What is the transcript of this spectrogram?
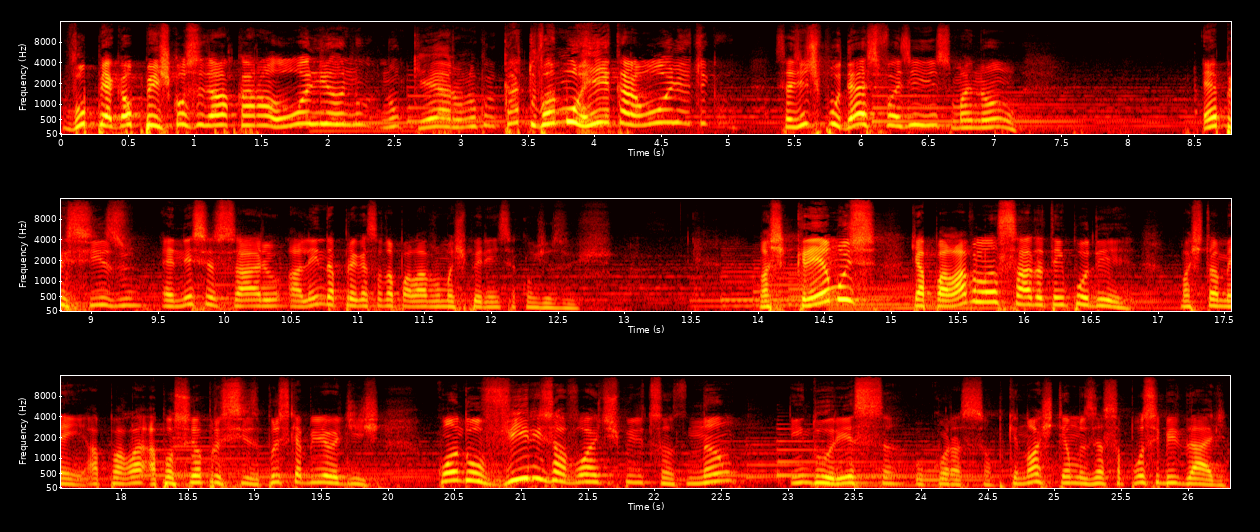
Vou pegar o pescoço dela, cara, olha, não, não quero, não, cara, tu vai morrer, cara, olha. Se a gente pudesse fazer isso, mas não. É preciso, é necessário, além da pregação da palavra, uma experiência com Jesus. Nós cremos que a palavra lançada tem poder, mas também a, palavra, a pessoa precisa. Por isso que a Bíblia diz: quando ouvires a voz do Espírito Santo, não endureça o coração, porque nós temos essa possibilidade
